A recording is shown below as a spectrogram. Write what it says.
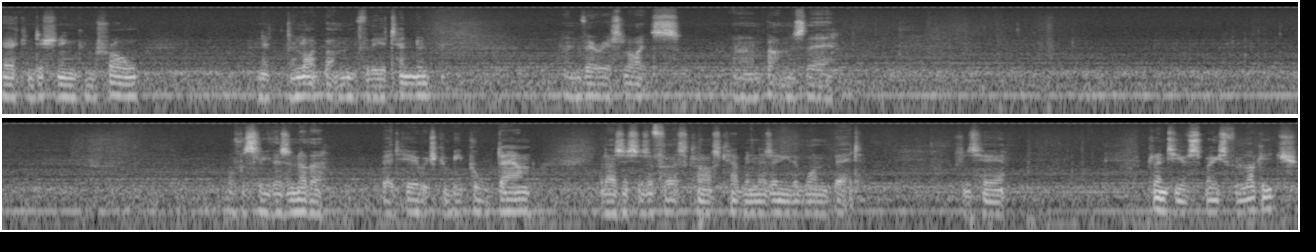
air conditioning control and a, a light button for the attendant and various lights um, buttons there. Obviously there's another bed here which can be pulled down but as this is a first class cabin there's only the one bed here. Plenty of space for luggage.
